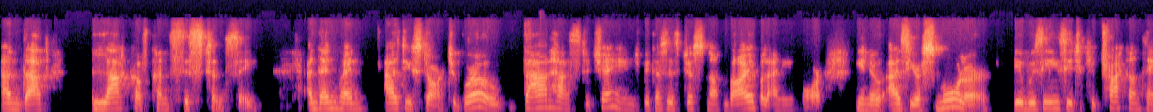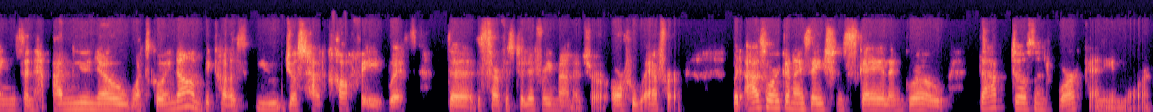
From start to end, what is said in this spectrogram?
and that lack of consistency. And then when as you start to grow, that has to change because it's just not viable anymore. You know, as you're smaller, it was easy to keep track on things and, and you know what's going on because you just had coffee with the, the service delivery manager or whoever. But as organizations scale and grow, that doesn't work anymore.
